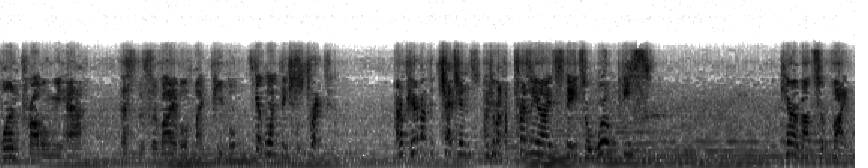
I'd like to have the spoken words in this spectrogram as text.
one problem we have. That's the survival of my people. Let's get one thing straight. I don't care about the Chechens. I don't care about the President of the United States or world peace. Care about survival.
